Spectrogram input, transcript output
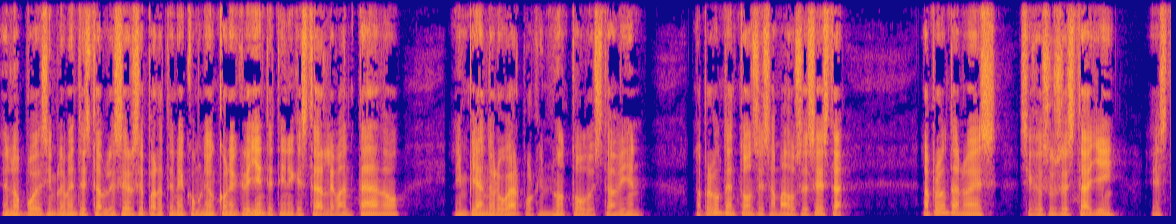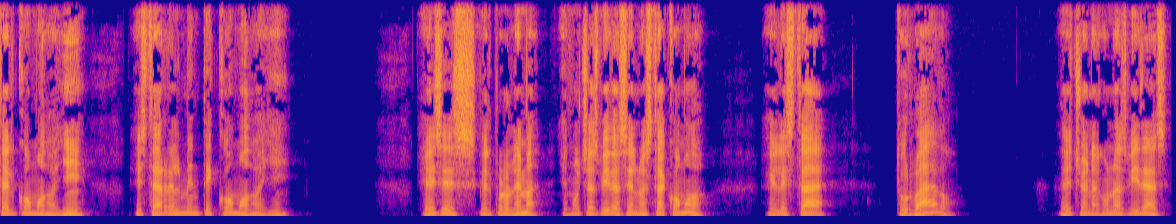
Él no puede simplemente establecerse para tener comunión con el creyente, tiene que estar levantado, limpiando el lugar, porque no todo está bien. La pregunta entonces, amados, es esta. La pregunta no es si Jesús está allí, está Él cómodo allí, está realmente cómodo allí. Ese es el problema. En muchas vidas Él no está cómodo, Él está turbado. De hecho, en algunas vidas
